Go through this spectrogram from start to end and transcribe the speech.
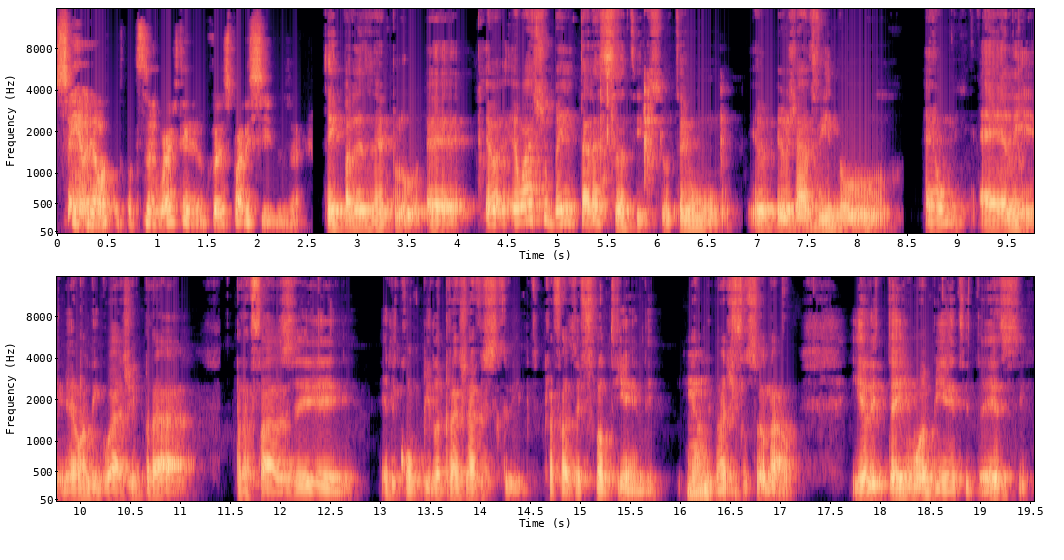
Sim, outras linguagens têm coisas parecidas. Né? Tem, por exemplo, é, eu, eu acho bem interessante isso. Tem um, eu, eu já vi no Elm, ELM, é uma linguagem para fazer. Ele compila para JavaScript, para fazer front-end, é uma hum. linguagem funcional. E ele tem um ambiente desse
